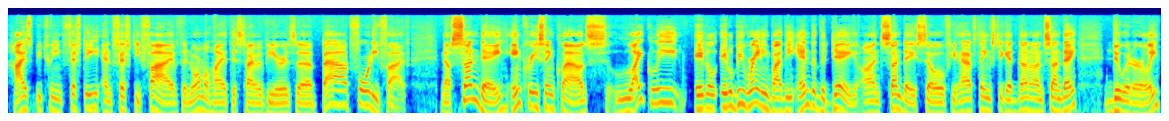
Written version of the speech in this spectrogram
Highs between 50 and 55. The normal high at this time of year is about 45. Now Sunday, increasing clouds. Likely it'll it'll be raining by the end of the day on Sunday. So if you have things to get done on Sunday, do it early.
